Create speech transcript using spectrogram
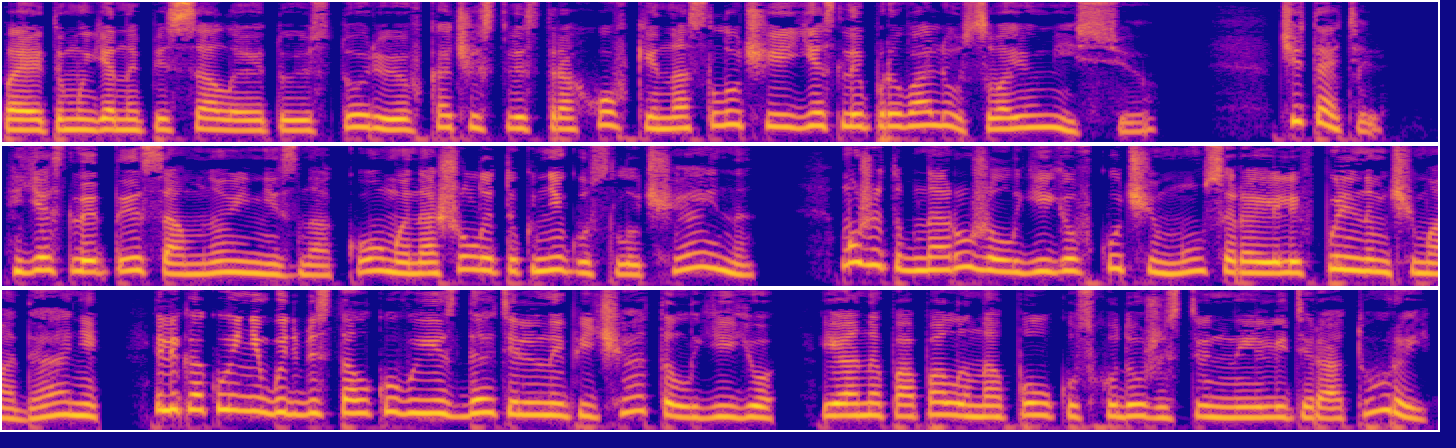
Поэтому я написала эту историю в качестве страховки на случай, если провалю свою миссию. Читатель, если ты со мной не знаком и нашел эту книгу случайно, может, обнаружил ее в куче мусора или в пыльном чемодане, или какой-нибудь бестолковый издатель напечатал ее, и она попала на полку с художественной литературой,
